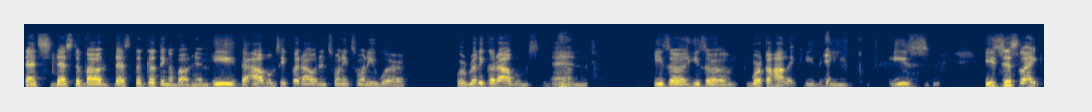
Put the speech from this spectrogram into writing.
that's that's the about that's the good thing about him. He the albums he put out in 2020 were were really good albums. And he's a he's a workaholic. He Yeah. he he's he's just like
